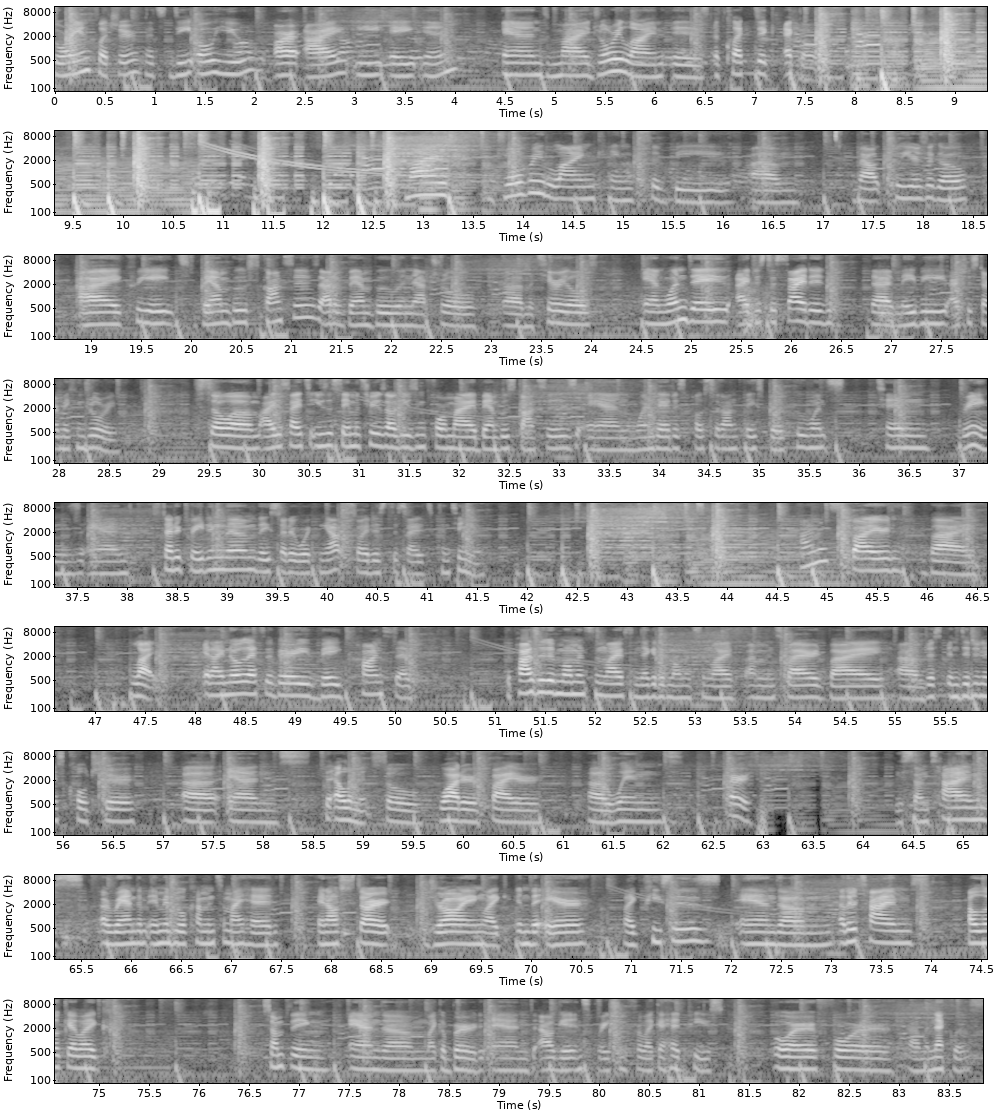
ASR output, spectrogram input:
Dourian Fletcher. That's D O U R I E A N. And my jewelry line is Eklektik Ekhos. My jewelry line came to be um, about two years ago. I create bamboo sconces out of bamboo and natural uh, materials. And one day I just decided that maybe I should start making jewelry. So um, I decided to use the same materials I was using for my bamboo sconces and one day I just posted on Facebook, who wants 10 rings and started creating them. They started working out so I just decided to continue. I'm inspired by life and I know that's a very vague concept. The positive moments in life, the negative moments in life, I'm inspired by um, just indigenous culture uh, and the elements, so water, fire, uh, wind, earth. Sometimes a random image will come into my head and I'll start drawing like in the air, like pieces, and um, other times I'll look at like something and um, like a bird and I'll get inspiration for like a headpiece or for um, a necklace.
